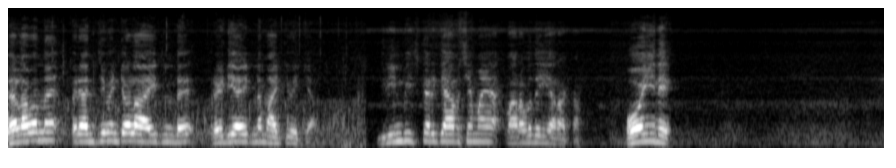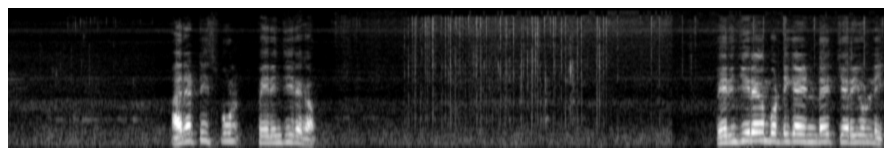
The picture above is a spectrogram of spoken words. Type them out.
തിളവന്ന് ഒരു അഞ്ച് മിനിറ്റോളം ആയിട്ടുണ്ട്. റെഡി ആയിട്ടുണ്ട്. മാറ്റി വെക്കാം. ഗ്രീൻ പീസ് കറിക്ക് ആവശ്യമായ വറവ് തയ്യാറാക്കാം. ഓയിൽ. അര ടീസ്പൂൺ പെരിഞ്ജീരകം പെരിഞ്ജീരകം പൊട്ടിക്കഴിഞ്ഞിട്ട് ചെറിയുള്ളി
